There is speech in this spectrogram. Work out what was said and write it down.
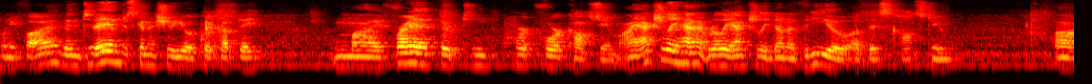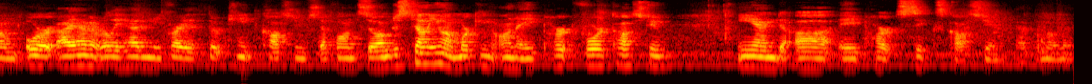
125, and today I'm just going to show you a quick update. My Friday the 13th Part 4 costume. I actually haven't really actually done a video of this costume, um, or I haven't really had any Friday the 13th costume stuff on, so I'm just telling you I'm working on a Part 4 costume and uh, a Part 6 costume at the moment.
